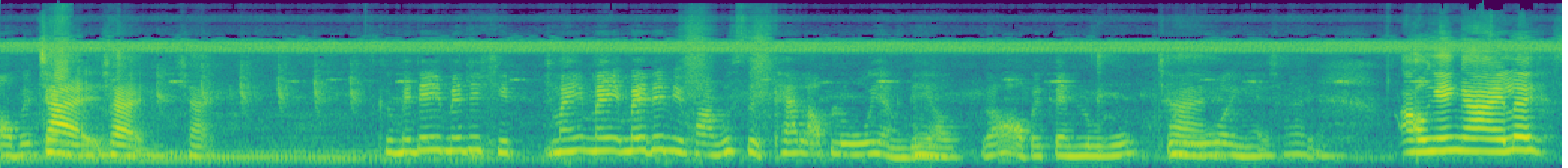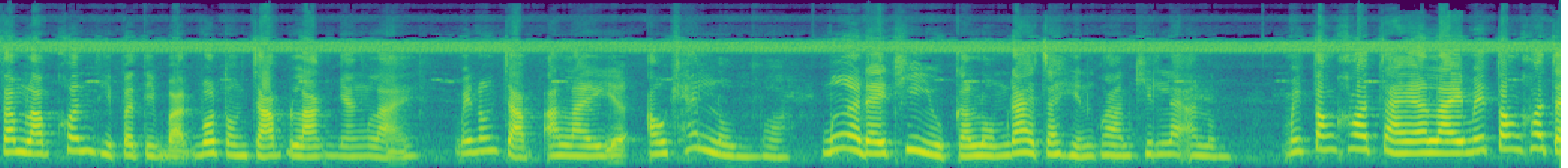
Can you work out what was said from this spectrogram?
ออกไปเป็นใช่ใช่ใช่ คือไม่ได้ไม่ได้คิดไม่ไม่ไม่ได้มีความรู้สึกแค่รับรู้อย่างเดียว แล้วออกไปเป็นรู้ใช่ รู้อย่างเงี้ยใช่ เอาง่ายๆเลยสำหรับคนที่ปฏิบัติบ่ต้องจับหลักหยังไร ไม่ต้องจับอะไรเยอะเอาแค่ลมพอเมื่อใดที่อยู่กับลมได้จะเห็นความคิดและอารมณ์ ไม่ต้องเข้าใจอะไร ไม่ต้องเข้าใจ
